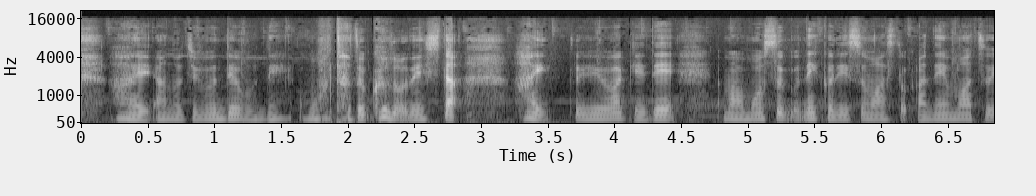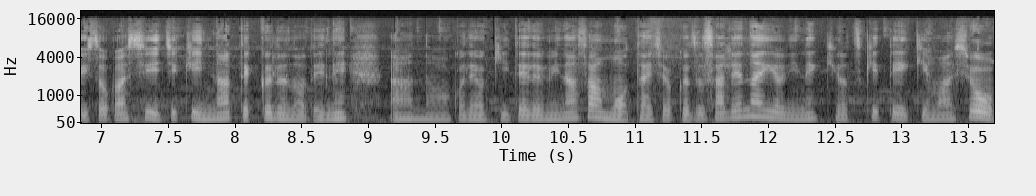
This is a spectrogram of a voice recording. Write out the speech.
はいあの自分でもね思ったところでした。はいというわけでまあもうすぐねクリスマスとか年末忙しい時期になってくるのでねあのこれを聞いてる皆さんも体調崩されないようにね気をつけていきましょう。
